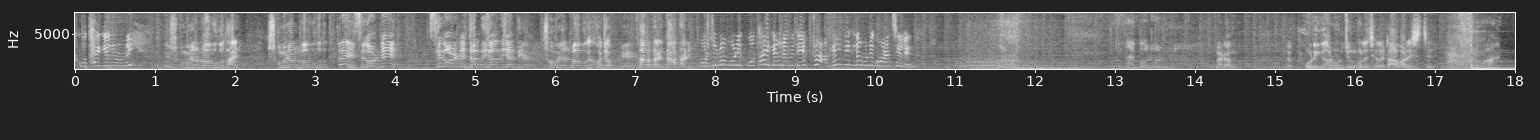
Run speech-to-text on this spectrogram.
কি কোথায় গেলেন উনি? সমীরণ বাবু কোথায়? সমীরণ বাবু কোথায়? এই সিকিউরিটি সিকিউরিটি জলদি জলদি জলদি! সমীরণ বাবুকে খোঁজো তাড়াতাড়ি তাড়াতাড়ি! অর্জুন বাবু উনি কোথায় গেলেন? আমি তো একটু আগেই দেখলাম উনি ঘরে ছিলেন। হ্যাঁ বলুন। ম্যাডাম ফড়িং আর অর্জুন বলে ছেলেটা আবার এসেছে। হোয়াট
